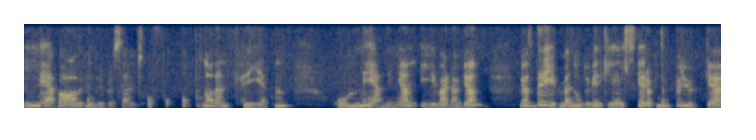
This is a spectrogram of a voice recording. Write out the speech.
leve av 100% og få oppnå den friheten og meningen i hverdagen. Ved å drive med noe du virkelig elsker, og kunne bruke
